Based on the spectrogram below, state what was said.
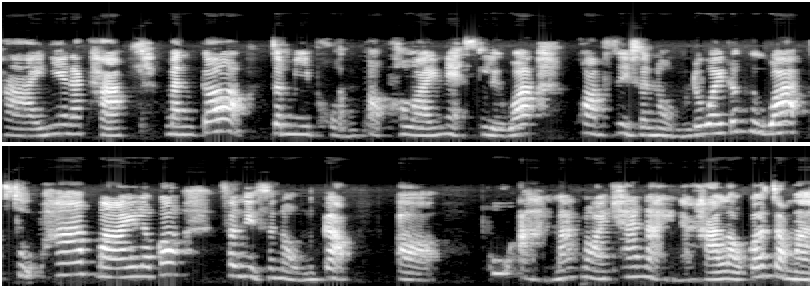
ท้ายเนี่ยนะคะ มันก็จะมีผลต่อ politeness หรือว่าความสนิทสนมด้วยก็คือว่าสุภาพไหมแล้วก็สนิทสนมกับ ผู้อ่านมากน้อยแค่ไหนนะคะ เราก็จะมา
